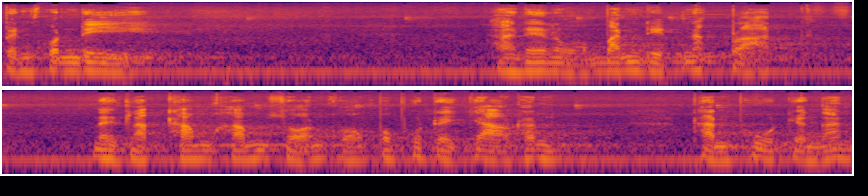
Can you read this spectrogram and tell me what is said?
เป็นคนดี อันนี้เราบอกบัณฑิตนักปราชญ์ในหลักธรรมคำสอนของพระพุทธเจ้าท่านท่านพูดอย่างนั้น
